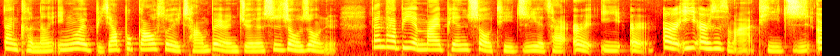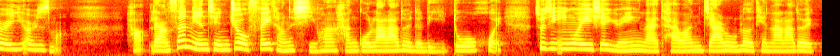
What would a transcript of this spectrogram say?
但可能因为比较不高，所以常被人觉得是肉肉女。但她 BMI 偏瘦，体质也才二一二，二一二是什么啊？体质二一二是什么？”好，两三年前就非常喜欢韩国啦啦队的李多慧，最近因为一些原因来台湾加入乐天啦啦队，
